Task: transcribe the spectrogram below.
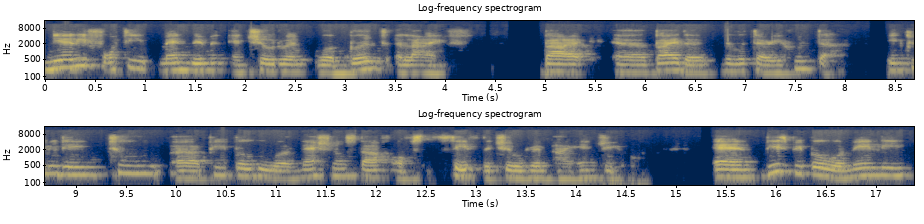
nearly 40 men, women, and children were burnt alive by, uh, by the military junta including two uh, people who were national staff of Save the Children INGO. And these people were mainly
